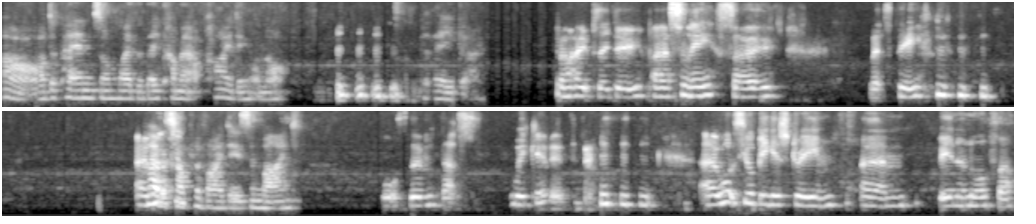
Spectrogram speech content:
are depends on whether they come out of hiding or not but there you go I hope they do personally so let's see I have a couple of ideas in mind. Awesome, that's wicked. uh, what's your biggest dream um, being an author?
